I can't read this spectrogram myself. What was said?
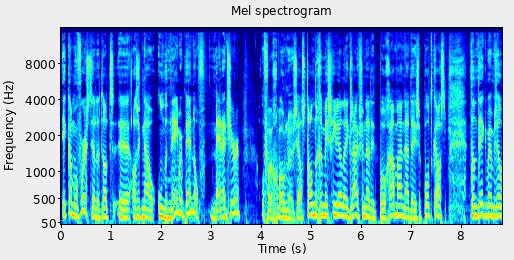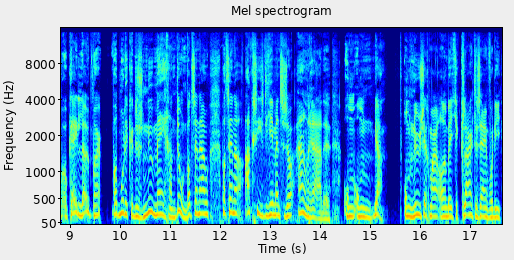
Ik kan me voorstellen dat als ik nou ondernemer ben of manager of gewoon zelfstandige misschien wel. Ik luister naar dit programma, naar deze podcast. Dan denk ik bij mezelf: oké, okay, leuk, maar wat moet ik er dus nu mee gaan doen? Wat zijn nou, wat zijn nou acties die je mensen zou aanraden om, om ja, om nu zeg maar al een beetje klaar te zijn voor die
